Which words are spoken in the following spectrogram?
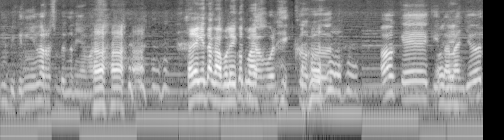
Ini bikin ngiler sebenarnya, Mas. saya kita nggak boleh ikut mas Nggak boleh ikut. Oke, kita Oke. lanjut.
